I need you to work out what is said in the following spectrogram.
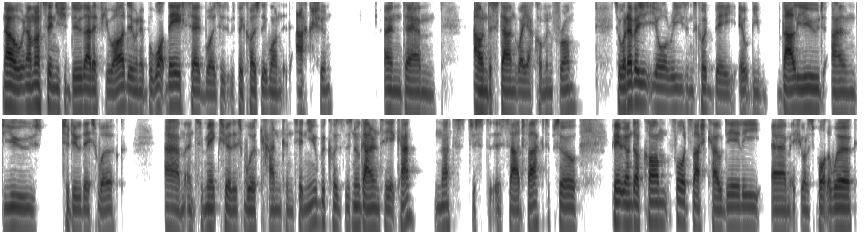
Now, I'm not saying you should do that if you are doing it, but what they said was it was because they wanted action. And um, I understand where you're coming from. So whatever your reasons could be, it would be valued and used to do this work um, and to make sure this work can continue because there's no guarantee it can. And that's just a sad fact. So patreon.com forward slash cow daily um, if you want to support the work.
